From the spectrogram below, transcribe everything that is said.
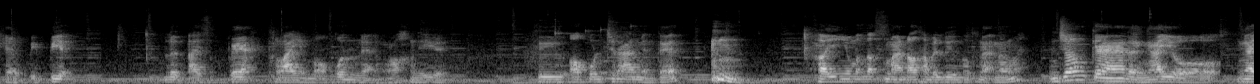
ក្រៅពីពាក្យលើកដៃសំពះថ្លៃអំណរគុណអ្នកទាំងអស់គ្នាគឺអរគុណច្រើនមែនតើ ហើយខ្ញុំមិនដឹកស្មានដល់ថាវាលឿនក្នុងថ្នាក់ហ្នឹងណាអញ្ចឹងការដែលថ្ងៃថ្ងៃ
